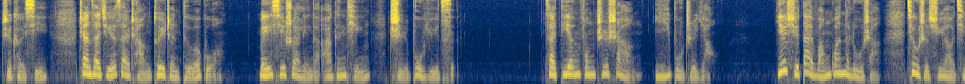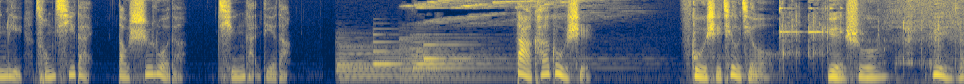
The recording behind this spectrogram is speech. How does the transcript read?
只可惜站在决赛场对阵德国，梅西率领的阿根廷止步于此，在巅峰之上一步之遥。也许戴王冠的路上，就是需要经历从期待。到失落的情感跌宕，大咖故事，故事舅舅，越说越有。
